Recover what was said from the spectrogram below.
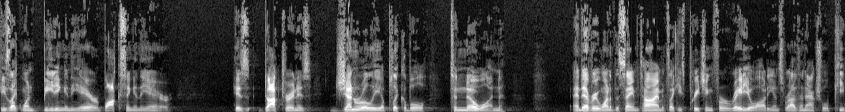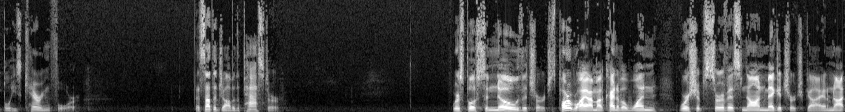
He's like one beating in the air, boxing in the air. His doctrine is generally applicable to no one and everyone at the same time. It's like he's preaching for a radio audience rather than actual people he's caring for. That's not the job of the pastor. We're supposed to know the church. It's part of why I'm a kind of a one worship service, non megachurch guy, and I'm not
